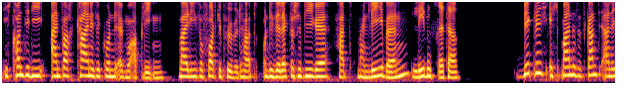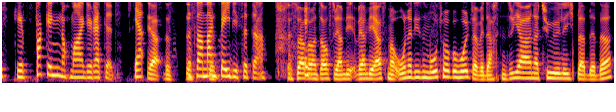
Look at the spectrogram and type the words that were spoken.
ich konnte die einfach keine Sekunde irgendwo ablegen, weil die sofort gepöbelt hat. Und diese elektrische Wiege hat mein Leben Lebensretter. Wirklich, ich meine das jetzt ganz ehrlich, fucking nochmal gerettet. Ja, das, das, Das, war mein das, Babysitter. das war bei Es- uns auch so. Wir haben die, wir haben die erstmal ohne diesen Motor geholt, weil wir dachten so, ja, natürlich, bla bla bla.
